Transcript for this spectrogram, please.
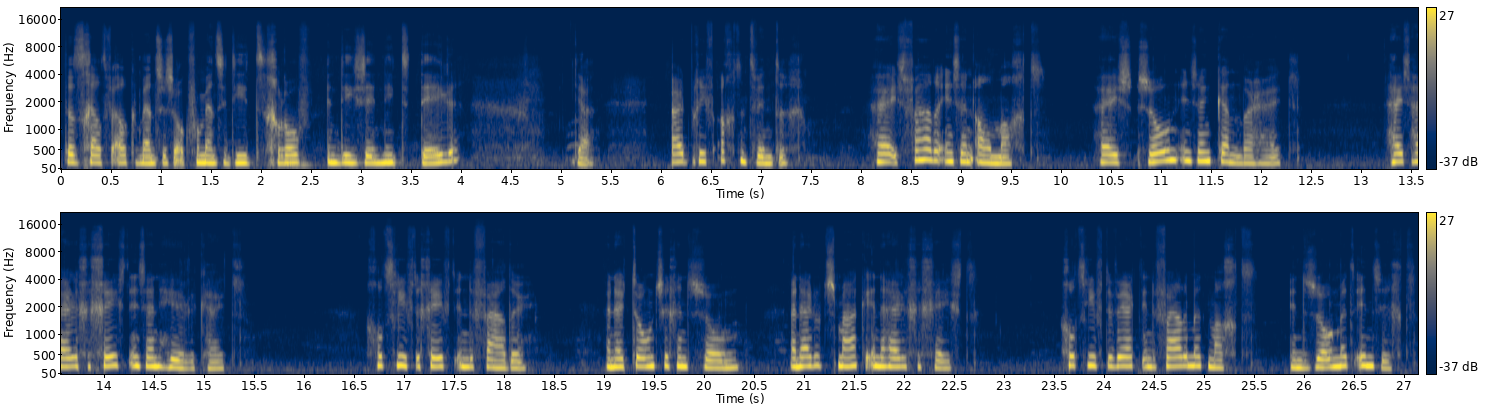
dat het geldt voor elke mens, dus ook voor mensen die het geloof in die zin niet delen. Ja, uit brief 28. Hij is vader in zijn almacht. Hij is zoon in zijn kenbaarheid. Hij is Heilige Geest in zijn heerlijkheid. Gods liefde geeft in de Vader. En hij toont zich in de Zoon. En hij doet smaken in de Heilige Geest. Gods liefde werkt in de Vader met macht, in de Zoon met inzicht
